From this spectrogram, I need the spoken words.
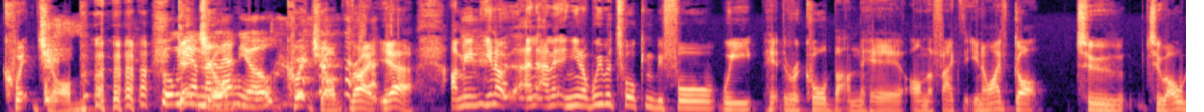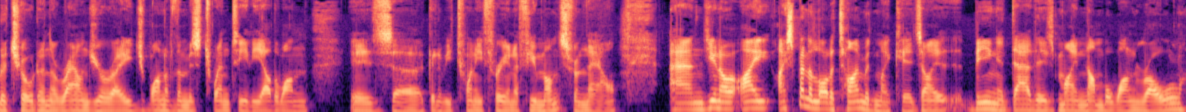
quit job. Call me a job, millennial. quit job, right? Yeah. I mean, you know, and, and and you know, we were talking before we hit the record button here on the fact that you know I've got two two older children around your age. One of them is twenty. The other one is uh, going to be twenty three in a few months from now. And you know, I I spend a lot of time with my kids. I being a dad is my number one role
